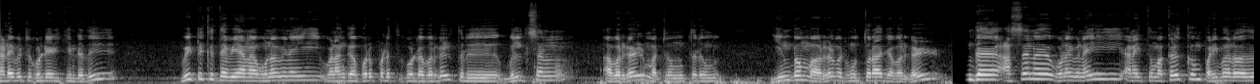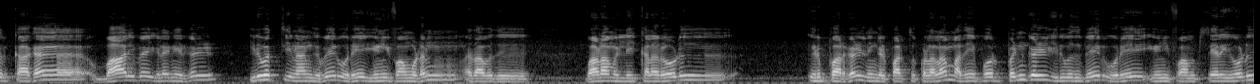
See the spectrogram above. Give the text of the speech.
நடைபெற்று கொண்டிருக்கின்றது. வீட்டுக்கு தேவையான உணவினை வழங்க பொறுப்படுத்திக் கொண்டவர்கள் திரு வில்சன் அவர்கள் மற்றும் திரு இன்பம் அவர்கள் மற்றும் முத்துராஜ் அவர்கள். இந்த அசன உணவினை அனைத்து மக்களுக்கும் பரிமாறுவதற்காக வாலிப இளைஞர்கள் இருபத்தி நான்கு பேர் ஒரே யூனிஃபார்முடன் அதாவது வாடாமல்லி கலரோடு இருப்பார்கள். நீங்கள் பார்த்துக்கொள்ளலாம் அதேபோல் பெண்கள் இருபது பேர் ஒரே யூனிஃபார்ம் சேலையோடு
